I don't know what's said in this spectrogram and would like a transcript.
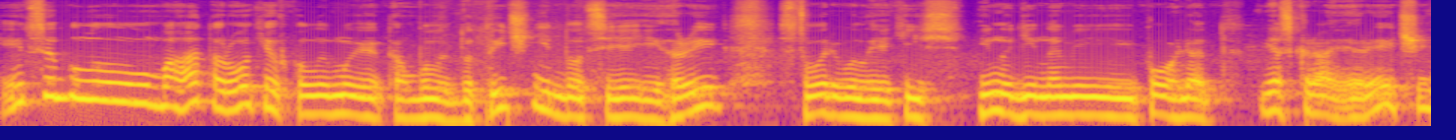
І це було багато років, коли ми там були дотичні до цієї гри, створювали якісь іноді, на мій погляд, яскраві речі,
